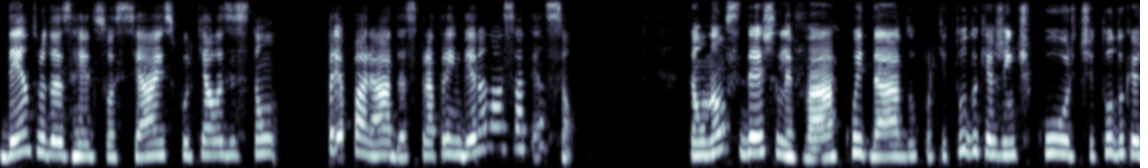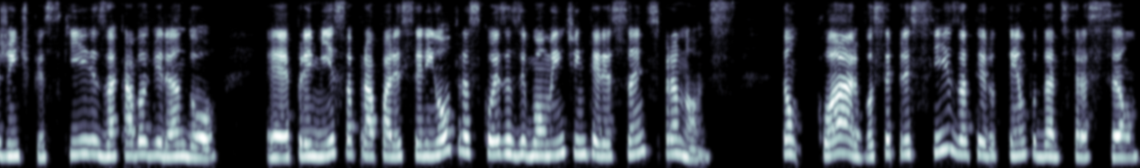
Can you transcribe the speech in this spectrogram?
dentro das redes sociais porque elas estão preparadas para prender a nossa atenção. Então, não se deixe levar, cuidado, porque tudo que a gente curte, tudo que a gente pesquisa, acaba virando é, premissa para aparecerem outras coisas igualmente interessantes para nós. Então, claro, você precisa ter o tempo da distração.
